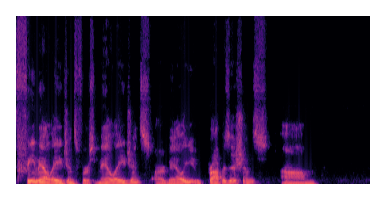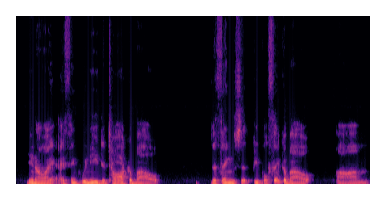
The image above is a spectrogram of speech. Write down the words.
female agents versus male agents are value propositions. Um, you know, I, I think we need to talk about the things that people think about. Um,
